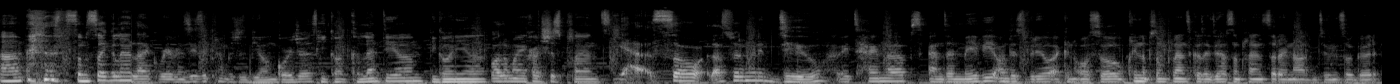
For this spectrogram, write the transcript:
Um, some succulent, like Raven ZZ plant, which is beyond gorgeous. Peacock calenthium, begonia, all of my precious plants. Yeah, so that's what I'm gonna do. A time lapse, and then maybe on this video, I can also clean up some plants because I do have some plants that are not doing so good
